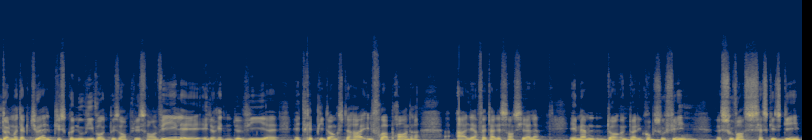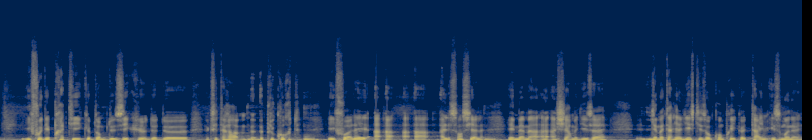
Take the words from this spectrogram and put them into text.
dans le monde actuel, puisque nous vivons de plus en plus en ville et, le rythme de vie est, trépidant, etc., il faut apprendre à aller en fait à l'essentiel. Et même dans, les groupes soufis, mm. souvent c'est ce qui se dit, il faut des pratiques donc de zikr, de, etc., plus courtes. il faut aller à, l'essentiel. Et même un, un, cher me disait, les matérialistes, ils ont compris que time is money,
